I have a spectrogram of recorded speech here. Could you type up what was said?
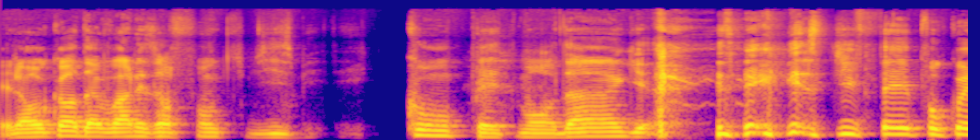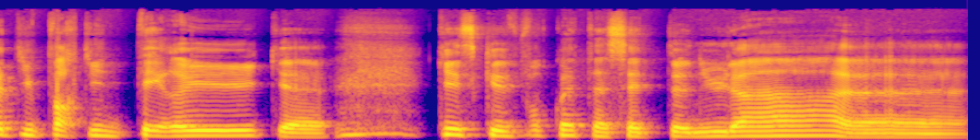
Et là encore, d'avoir les enfants qui me disent Mais t'es complètement dingue. Qu'est-ce que tu fais? Pourquoi tu portes une perruque? Qu'est-ce que Pourquoi t'as cette tenue-là? Euh,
